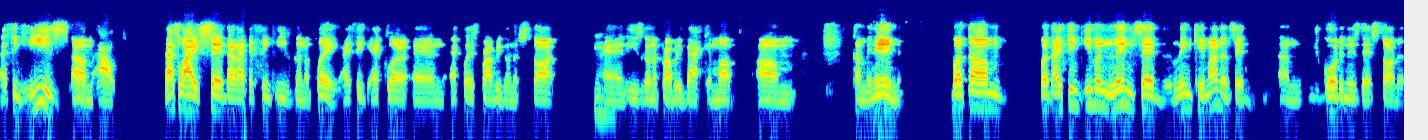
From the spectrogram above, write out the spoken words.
I think he's um out. That's why I said that I think he's gonna play. I think Ekeler and Ekeler is probably gonna start, Mhm. and he's gonna probably back him up um, coming in. But um, but I think even Lynn said Lynn came out and said um, Gordon is their starter.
